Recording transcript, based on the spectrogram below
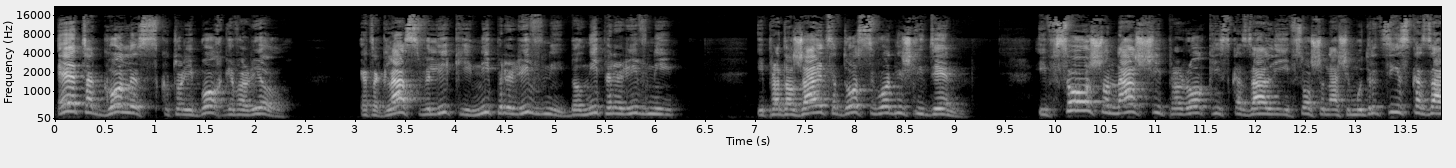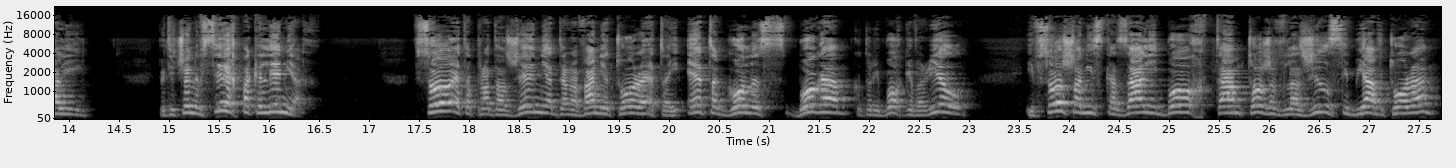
Это голос, который Бог говорил, это глаз великий, непрерывный, был непрерывный и продолжается до сегодняшний день. И все, что наши пророки сказали, и все, что наши мудрецы сказали, в течение всех поколениях, все это продолжение дарования Тора, это, это голос Бога, который Бог говорил, и все, что они сказали, Бог там тоже вложил себя в Тора.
